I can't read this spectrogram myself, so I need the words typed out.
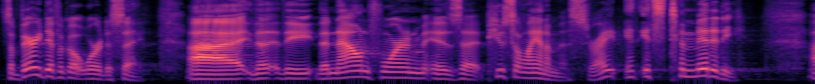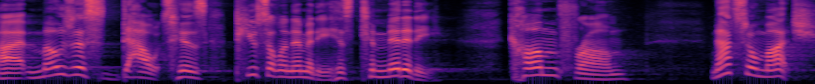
It's a very difficult word to say. Uh, the, the, the noun form is uh, pusillanimous, right? It, it's timidity. Uh, Moses' doubts, his pusillanimity, his timidity, come from not so much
